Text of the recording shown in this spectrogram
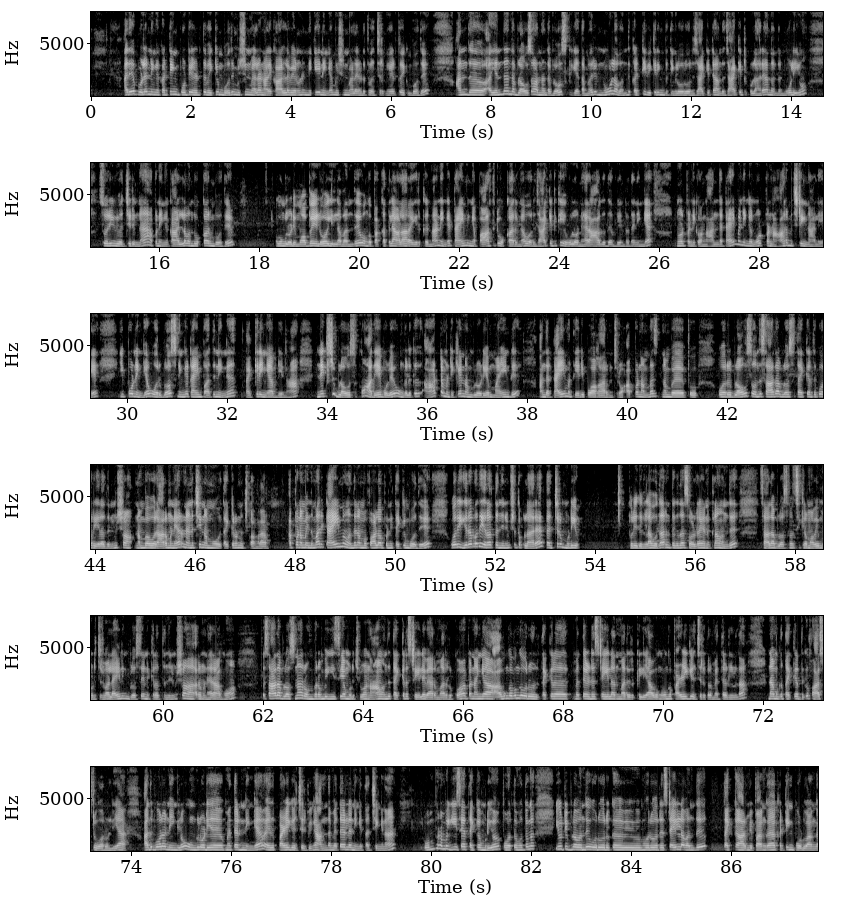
அதே போல் நீங்கள் கட்டிங் போட்டு எடுத்து வைக்கும்போது மிஷின் மேலே நாளைக்கு காலைல வேணும்னு இன்றைக்கே நீங்கள் மிஷின் மேலே எடுத்து வச்சுருங்க. எடுத்து வைக்கும்போது அந்த எந்தெந்த ப்ளவுஸோ அந்தந்த ப்ளவுஸ்க்கு ஏற்ற மாதிரி நூலை வந்து கட்டி வைக்கிறீங்க பார்த்தீங்களா ஒரு ஒரு ஜாக்கெட்டை அந்த ஜாக்கெட்டுக்குள்ளார அந்தந்த நூலையும் சொருவி வச்சுடுங்க. அப்போ நீங்கள் காலைல வந்து உட்காரும்போது உங்களுடைய மொபைலோ இல்லை வந்து உங்கள் பக்கத்தில் அலாரம் இருக்குன்னா நீங்கள் டைமிங்கை பார்த்துட்டு உட்காருங்க. ஒரு ஜாக்கெட்டுக்கு எவ்வளோ நேரம் ஆகுது அப்படின்றத நீங்கள் நோட் பண்ணிக்குவாங்க அந்த டைமை நீங்கள் நோட் பண்ண ஆரம்பிச்சிட்டிங்கனாலே இப்போது நீங்கள் ஒரு ப்ளவுஸ் நீங்கள் டைம் பார்த்து நீங்கள் தைக்கிறீங்க அப்படின்னா நெக்ஸ்ட் ப்ளவுஸுக்கும் அதே போல் உங்களுக்கு ஆட்டோமேட்டிக்காக நம்மளுடைய மைண்டு அந்த டைமை தேடி போக ஆரம்பிச்சிடும் அப்போ நம்ம நம்ம இப்போது ஒரு ப்ளவுஸ் வந்து சாதா ப்ளவுஸ் தைக்கிறதுக்கு ஒரு இருபது நிமிஷம். நம்ம ஒரு அரை மணி நேரம் நினச்சி நம்ம தைக்கிறோன்னு வச்சுக்கோங்களேன். அப்போ நம்ம இந்த மாதிரி டைமை வந்து நம்ம ஃபாலோ பண்ணி தைக்கும்போது ஒரு இருபது இருபத்தஞ்சி நிமிஷத்துக்குள்ளார தைச்சிட முடியும். புரியுதுங்களா? உதாரணத்துக்கு தான் சொல்கிறேன் எனக்குலாம் வந்து சாதா ப்ளவுஸ்லாம் சீக்கிரமாகவே முடிச்சிடுவேன். லைனிங் ப்ளவுஸ் எனக்கு இருபத்தஞ்சி நிமிஷம் அரை மணி நேரம் ஆகும். இப்போ சாதா ப்ளவுஸ்னால் ரொம்ப ரொம்ப ஈஸியாக முடிச்சிடுவோம் நான் வந்து தைக்கிற ஸ்டைலே வேறு மாதிரி இருக்கும். இப்போ நாங்கள் அவங்கவுங்க ஒரு ஒரு தைக்கிற மெத்தடு ஸ்டைல் அந்த மாதிரி இருக்கு இல்லையா? அவங்கவுங்க பழகி வச்சுருக்கிற மெத்தடில் தான் நமக்கு தைக்கிறதுக்கு ஃபாஸ்ட்டு வரும் இல்லையா? அதுபோல் நீங்களும் உங்களுடைய மெத்தட் நீங்கள் இது பழகி வச்சுருப்பீங்க. அந்த மெத்தடில் நீங்கள் தைச்சிங்கன்னா ரொம்ப ரொம்ப ஈஸியாக தைக்க முடியும். இப்போ ஒருத்தவங்க ஒருத்தவங்க யூடியூப்பில் வந்து ஒரு ஒரு க ஒரு ஒரு ஸ்டைலில் வந்து தைக்க ஆரம்பிப்பாங்க கட்டிங் போடுவாங்க.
